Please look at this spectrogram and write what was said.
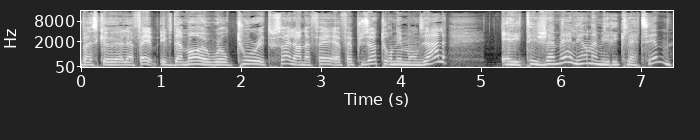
parce qu'elle a fait évidemment évidemment un World Tour et tout ça. Elle en a fait, a fait plusieurs tournées mondiales. Elle était jamais allée en Amérique latine.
